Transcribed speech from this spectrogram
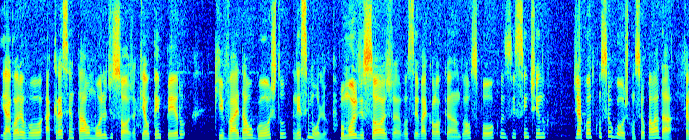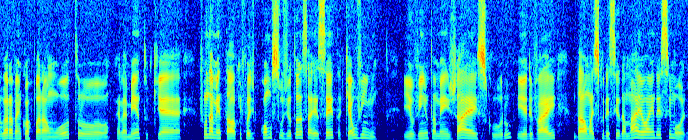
E agora eu vou acrescentar o molho de soja, que é o tempero que vai dar o gosto nesse molho. O molho de soja você vai colocando aos poucos e sentindo de acordo com o seu gosto, com o seu paladar. Agora vai incorporar um outro elemento que é fundamental, que foi de como surgiu toda essa receita, que é o vinho. E o vinho também já é escuro e ele vai dar uma escurecida maior ainda esse molho.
